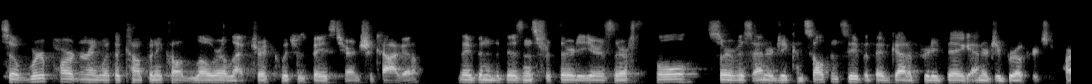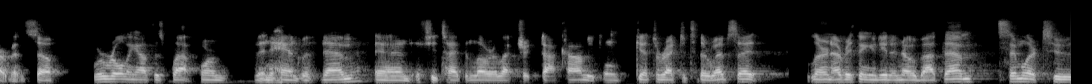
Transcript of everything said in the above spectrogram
So, we're partnering with a company called Lower Electric, which is based here in Chicago. They've been in the business for 30 years. They're a full service energy consultancy, but they've got a pretty big energy brokerage department. So, we're rolling out this platform in hand with them. And if you type in lowerelectric.com, you can get directed to their website, learn everything you need to know about them Similar to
